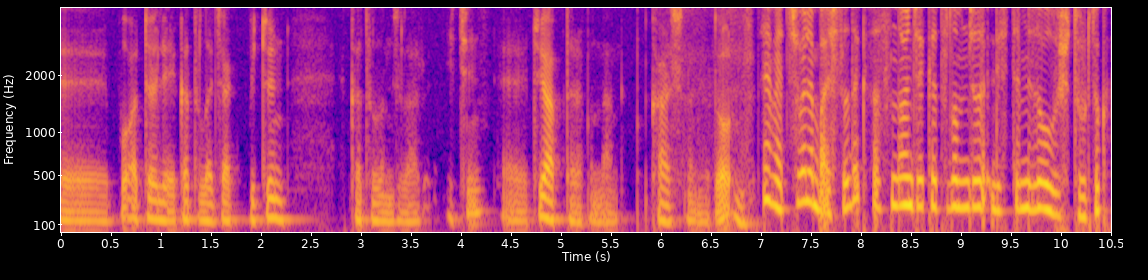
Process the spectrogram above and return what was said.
e, bu atölyeye katılacak bütün katılımcılar için e, TÜYAP tarafından karşılanıyor. Doğru mu? Evet şöyle başladık. Aslında önce katılımcı listemizi oluşturduk.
